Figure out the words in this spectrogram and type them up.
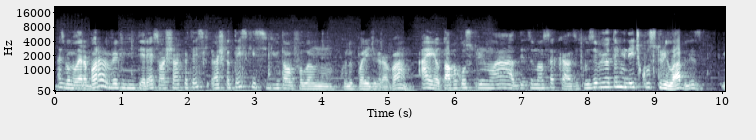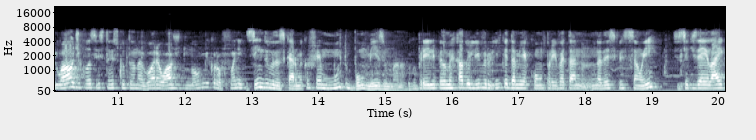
Mas bom, galera, bora ver o que que interessa. Eu, achava que eu, até esque... eu acho que eu até esqueci o que eu tava falando quando eu parei de gravar. Ah, é, eu tava construindo lá dentro da nossa casa. Inclusive eu já terminei de construir lá, beleza? E o áudio que vocês estão escutando agora é o áudio do novo microfone. Sem dúvidas, cara, o microfone é muito bom mesmo, mano. Eu comprei ele pelo Mercado Livre, o link da minha compra aí vai estar na descrição aí. Se você quiser ir lá e,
